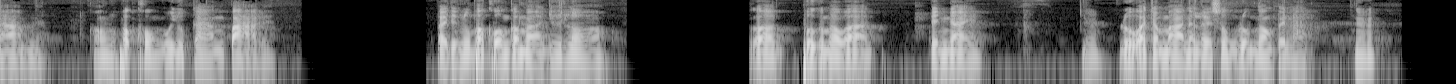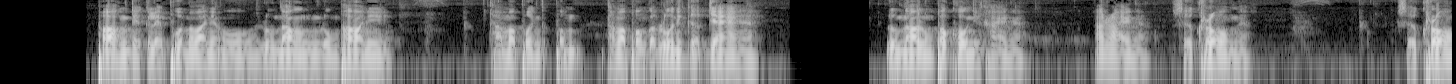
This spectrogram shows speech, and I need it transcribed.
งามนะของหลวงพ่อคงโอ้อยู่กลางป่าเลย ไปถึงหลวงพ่อคงก็มายืนรอ ก็พูดขึ้นมาว่าเป็นไงนะรู้ว่าจะมานั่นเลยส่งลูกน้องไปรับนะพ่อของเด็กก็เลยพูดมาว่าเนี่ยโอ้ลูกน้องของหลวงพ่อนี่ทำมาผลกับผมทำมาผมกับลูกนี่เกือบแย่นะลูกน้องหลวงพ่อคงนี่ใครนะ อะไรนะ เสือโคร่งนะ เสือโคร่ง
